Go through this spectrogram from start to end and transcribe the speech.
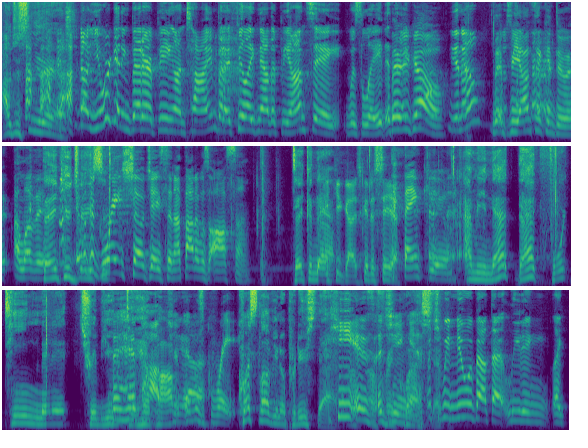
I'll just see you there. No, you were getting better at being on time, but I feel like now that Beyonce was late, there like, you go. You know. Beyonce can do it. I love it. Thank you, Jason. It was a great show, Jason. I thought it was awesome. Taking that. Thank you, guys. Good to see you. Thank you. I mean that that 14 minute tribute the to hip hop. It was great. Questlove, you know, produced that. He uh, is uh, a genius. Which we knew about that leading, like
